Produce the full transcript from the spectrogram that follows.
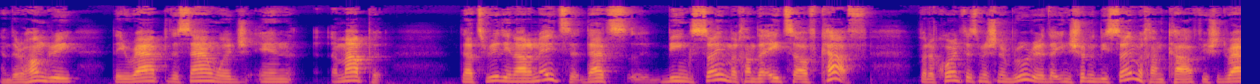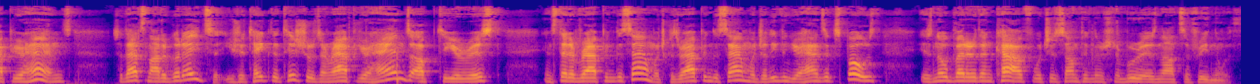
and they're hungry, they wrap the sandwich in a mappe. That's really not an eitzah. That's being soimach on the eitzah of kaf. But according to this Mishnah Brura, that you shouldn't be soimach on kaf, you should wrap your hands. So that's not a good eitzah. You should take the tissues and wrap your hands up to your wrist instead of wrapping the sandwich, because wrapping the sandwich or leaving your hands exposed is no better than kaf, which is something the Mishnah Brura is not sufrieden with.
